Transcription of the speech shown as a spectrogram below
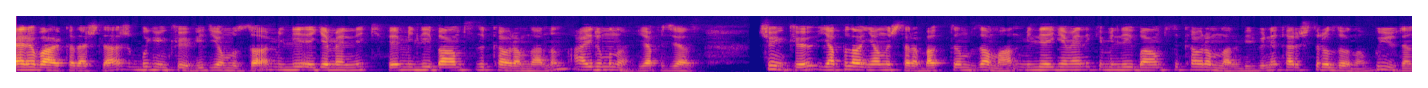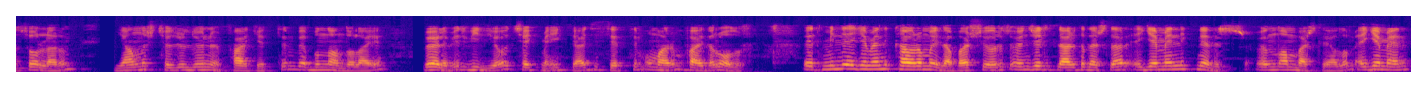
Merhaba arkadaşlar. Bugünkü videomuzda milli egemenlik ve milli bağımsızlık kavramlarının ayrımını yapacağız. Çünkü yapılan yanlışlara baktığım zaman milli egemenlik ve milli bağımsızlık kavramlarının birbirine karıştırıldığını, bu yüzden soruların yanlış çözüldüğünü fark ettim ve bundan dolayı böyle bir video çekme ihtiyacı hissettim. Umarım faydalı olur. Evet, milli egemenlik kavramıyla başlıyoruz. Öncelikle arkadaşlar egemenlik nedir? Ondan başlayalım. Egemen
